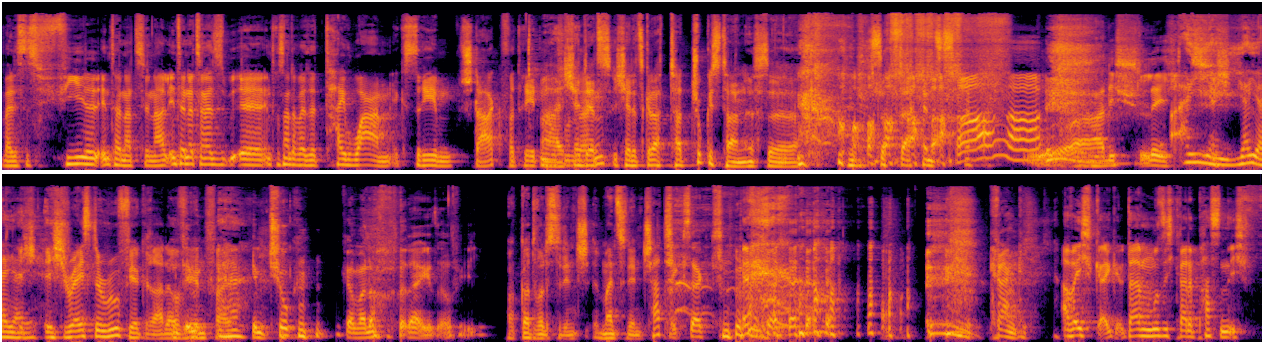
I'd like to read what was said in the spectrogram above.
weil es ist viel international. International ist äh, interessanterweise Taiwan extrem stark vertreten. Ah, ich hätte sagen. jetzt, ich hätte jetzt gedacht, Tadschukistan ist, äh, ist auf der Eins. Boah, nicht schlecht. Eieieiei. Ich, ich raise the roof hier gerade auf jeden Fall. Im Chuk kann man noch, da gibt's auch viel. Oh Gott, wolltest du den, meinst du den Chat? Exakt. Krank. Aber ich, da muss ich gerade passen. Ich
